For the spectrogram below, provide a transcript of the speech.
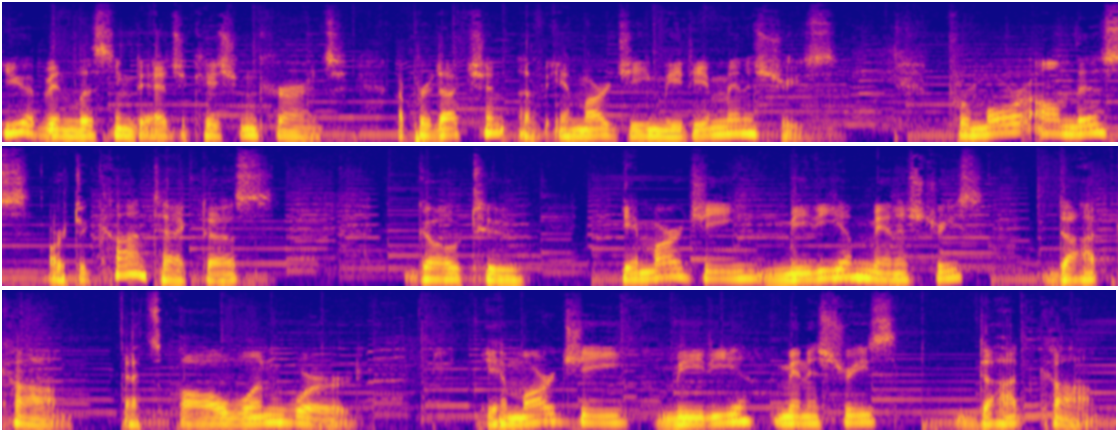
You have been listening to Education Currents, a production of MRG Media Ministries. For more on this or to contact us, go to mrgmediaministries.com. That's all one word. mrgmediaministries.com.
